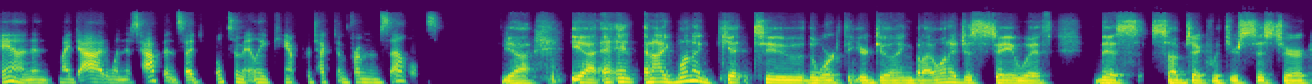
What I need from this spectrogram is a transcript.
can. And my dad, when this happened, said ultimately can't protect them from themselves. Yeah. Yeah. And and I want to get to the work that you're doing, but I want to just stay with this subject with your sister.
